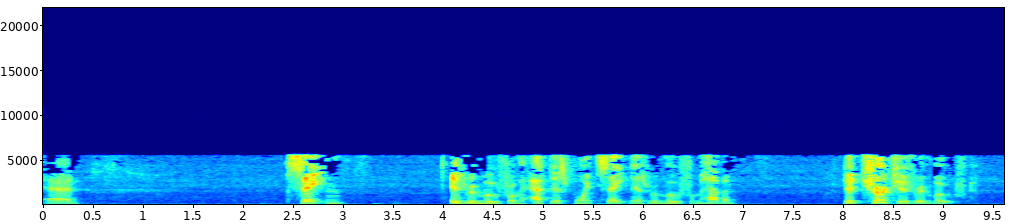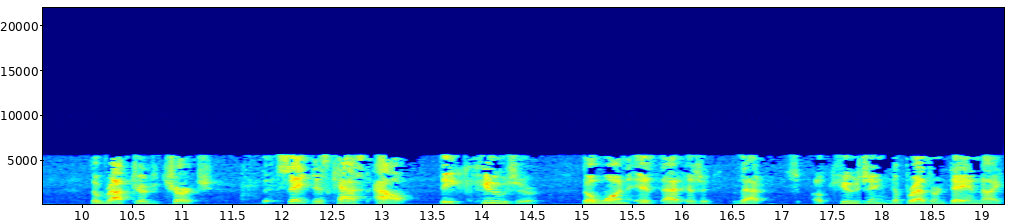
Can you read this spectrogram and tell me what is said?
And Satan is removed from, at this point, Satan is removed from heaven. The church is removed. The rapture of the church. Satan is cast out. The accuser, the one is that is that accusing the brethren day and night,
